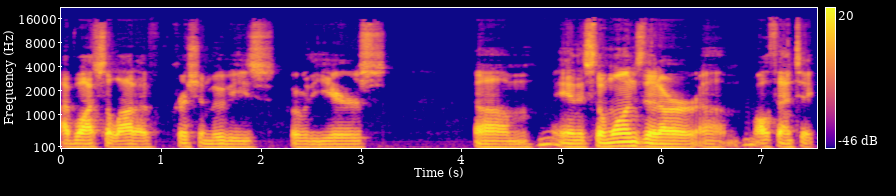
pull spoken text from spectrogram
I've watched a lot of Christian movies over the years, um, and it's the ones that are um, authentic.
